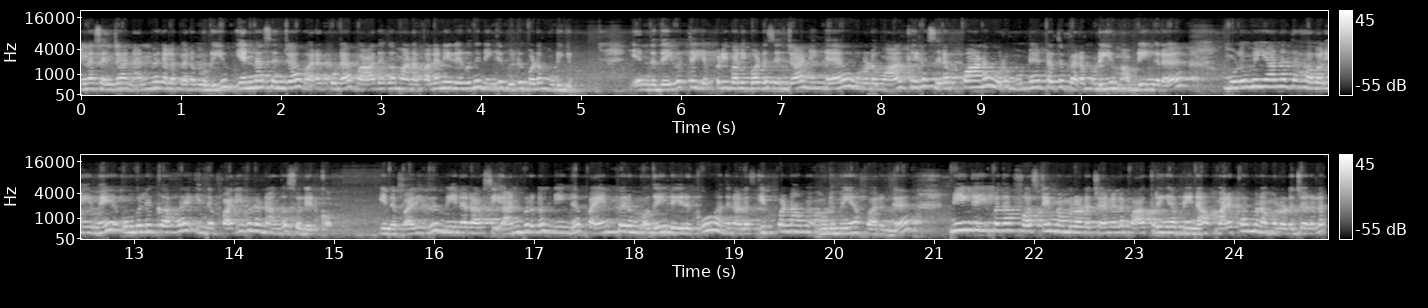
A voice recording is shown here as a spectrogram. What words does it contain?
என்ன செஞ்சால் நன்மைகளை பெற முடியும் என்ன செஞ்சால் வரக்கூட பாதகமான பலனிலிருந்து நீங்கள் விடுபட முடியும். எந்த தெய்வத்தை எப்படி வழிபாடு செஞ்சால் நீங்கள் உங்களோட வாழ்க்கையில் சிறப்பான ஒரு முன்னேற்றத்தை பெற முடியும் அப்படிங்கிற முழுமையான தகவலையுமே உங்களுக்காக இந்த பதிவில் நாங்கள் சொல்லியிருக்கோம். இந்த பதிவு மீனராசி அன்பர்கள் நீங்கள் பயன்பெறும் வகையில் இருக்கும். அதனால் ஸ்கிப் பண்ணாமல் முழுமையாக பாருங்கள் நீங்கள் இப்போ தான் ஃபர்ஸ்ட் டைம் நம்மளோட சேனலை பார்க்குறீங்க அப்படின்னா மறக்காமல் நம்மளோட சேனலை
